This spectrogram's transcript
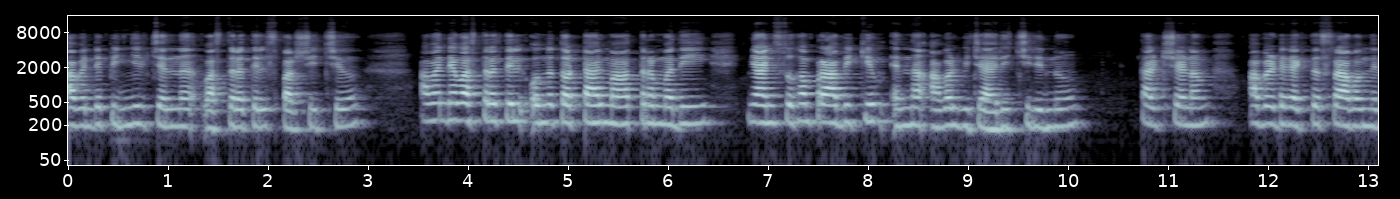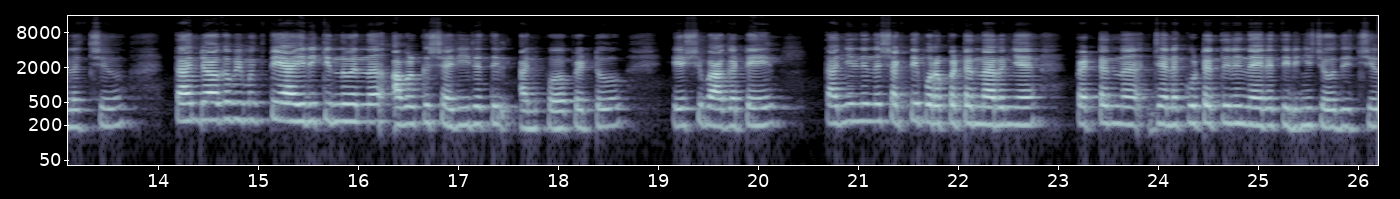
അവന്റെ പിന്നിൽ ചെന്ന് വസ്ത്രത്തിൽ സ്പർശിച്ചു. അവന്റെ വസ്ത്രത്തിൽ ഒന്ന് തൊട്ടാൽ മാത്രം മതി ഞാൻ സുഖം പ്രാപിക്കും എന്ന് അവൾ വിചാരിച്ചിരുന്നു. തൽക്ഷണം അവളുടെ രക്തസ്രാവം നിലച്ചു. താൻ രോഗവിമുക്തിയായിരിക്കുന്നുവെന്ന് അവൾക്ക് ശരീരത്തിൽ അനുഭവപ്പെട്ടു. യേശുവാകട്ടെ തന്നിൽ നിന്ന് ശക്തി പുറപ്പെട്ടെന്നറിഞ്ഞ് പെട്ടെന്ന് ജനക്കൂട്ടത്തിന് നേരെ തിരിഞ്ഞു ചോദിച്ചു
